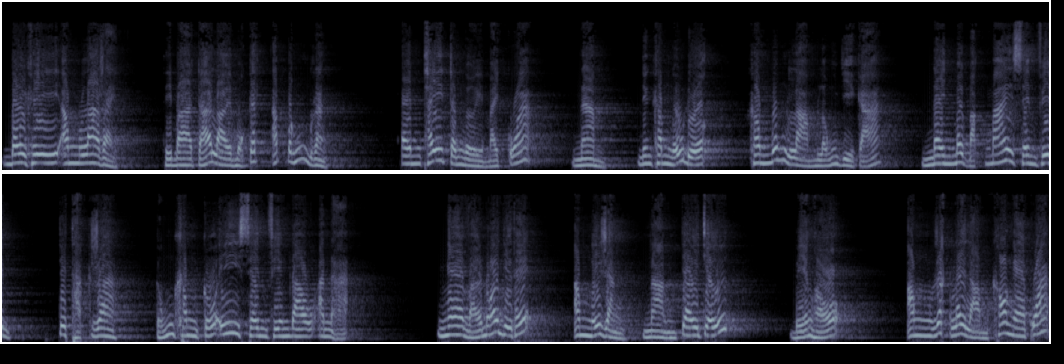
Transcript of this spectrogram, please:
Đôi khi ông la rầy, thì bà trả lời một cách ấp úng rằng, em thấy trong người mệt quá nằm nhưng không ngủ được, không muốn làm lụng gì cả, nên mới bật máy xem phim. Chứ thật ra, cũng không cố ý xem phim đâu, anh ạ. À. nghe vợ nói như thế, ông nghĩ rằng nàng chơi chữ. Biện hộ, ông rất lấy làm khó nghe quá.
